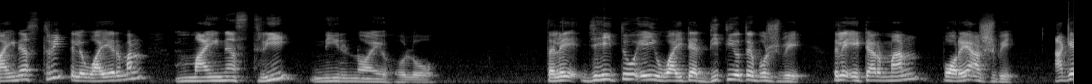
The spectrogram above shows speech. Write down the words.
মাইনাস থ্রি তাহলে ওয়াইয়ের মান মাইনাস থ্রি নির্ণয় হলো। তাহলে যেহেতু এই ওয়াইটা দ্বিতীয়তে বসবে, তাহলে এটার মান পরে আসবে। আগে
